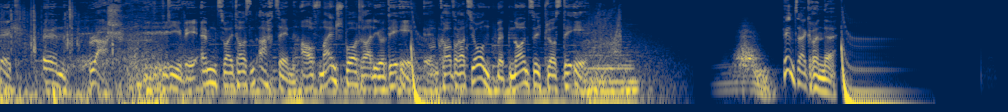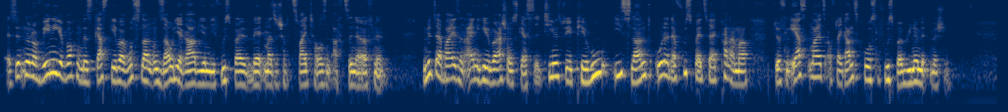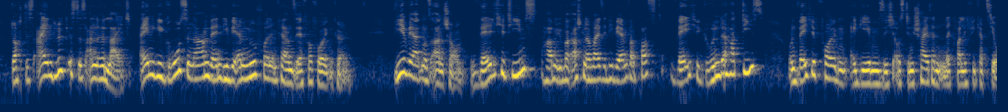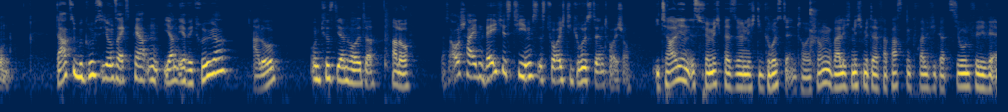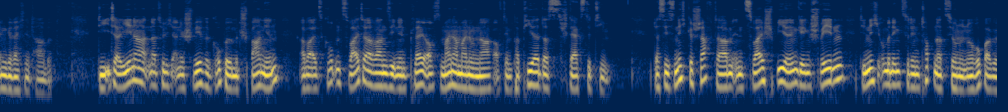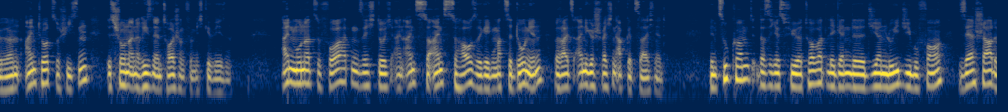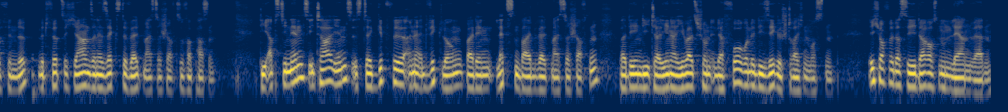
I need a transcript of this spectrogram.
Kick in Rush. Die WM 2018 auf meinsportradio.de in Kooperation mit 90plus.de. Hintergründe. Es sind nur noch wenige Wochen, bis Gastgeber Russland und Saudi-Arabien die Fußball-Weltmeisterschaft 2018 eröffnen. Mit dabei sind einige Überraschungsgäste. Teams wie Peru, Island oder der Fußballzwerg Panama dürfen erstmals auf der ganz großen Fußballbühne mitmischen. Doch das ein Glück ist das andere Leid. Einige große Namen werden die WM nur vor dem Fernseher verfolgen können. Wir werden uns anschauen, welche Teams haben überraschenderweise die WM verpotzt, welche Gründe hat dies und welche Folgen ergeben sich aus den Scheitern in der Qualifikation. Dazu begrüße ich unsere Experten Jan-Erik Kröger. Hallo. Und Christian Wolter. Hallo. Das Ausscheiden welches Teams ist für euch die größte Enttäuschung? Italien ist für mich persönlich die größte Enttäuschung, weil ich nicht mit der verpassten Qualifikation für die WM gerechnet habe. Die Italiener hatten natürlich eine schwere Gruppe mit Spanien, aber als Gruppenzweiter waren sie in den Playoffs meiner Meinung nach auf dem Papier das stärkste Team. Dass sie es nicht geschafft haben, in zwei Spielen gegen Schweden, die nicht unbedingt zu den Top-Nationen in Europa gehören, ein Tor zu schießen, ist schon eine Riesenenttäuschung für mich gewesen. Einen Monat zuvor hatten sich durch ein 1 zu 1 zu Hause gegen Mazedonien bereits einige Schwächen abgezeichnet. Hinzu kommt, dass ich es für Torwartlegende Gianluigi Buffon sehr schade finde, mit 40 Jahren seine sechste Weltmeisterschaft zu verpassen. Die Abstinenz Italiens ist der Gipfel einer Entwicklung bei den letzten beiden Weltmeisterschaften, bei denen die Italiener jeweils schon in der Vorrunde die Segel streichen mussten. Ich hoffe, dass sie daraus nun lernen werden.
